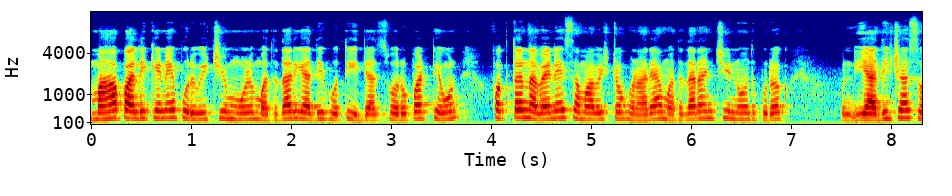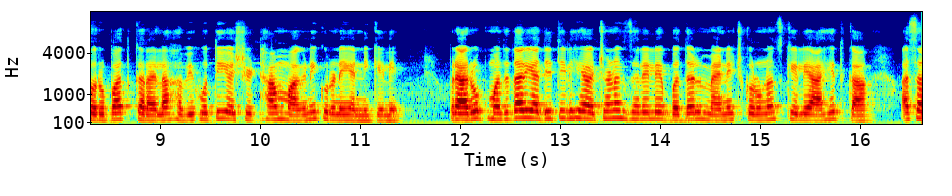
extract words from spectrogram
महापालिकेने पूर्वीची मूळ मतदार यादी होती त्या स्वरूपात ठेवून फक्त नव्याने समाविष्ट होणाऱ्या मतदारांची नोंदपूरक यादीच्या स्वरूपात करायला हवी होती अशी ठाम मागणी कुर्णे यांनी केली. प्रारूप मतदार यादीतील हे अचानक झालेले बदल मॅनेज करूनच केले आहेत का? असा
